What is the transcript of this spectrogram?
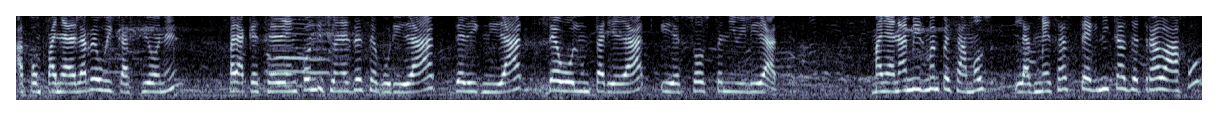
acompañar las reubicaciones para que se den condiciones de seguridad, de dignidad, de voluntariedad y de sostenibilidad. Mañana mismo empezamos las mesas técnicas de trabajo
